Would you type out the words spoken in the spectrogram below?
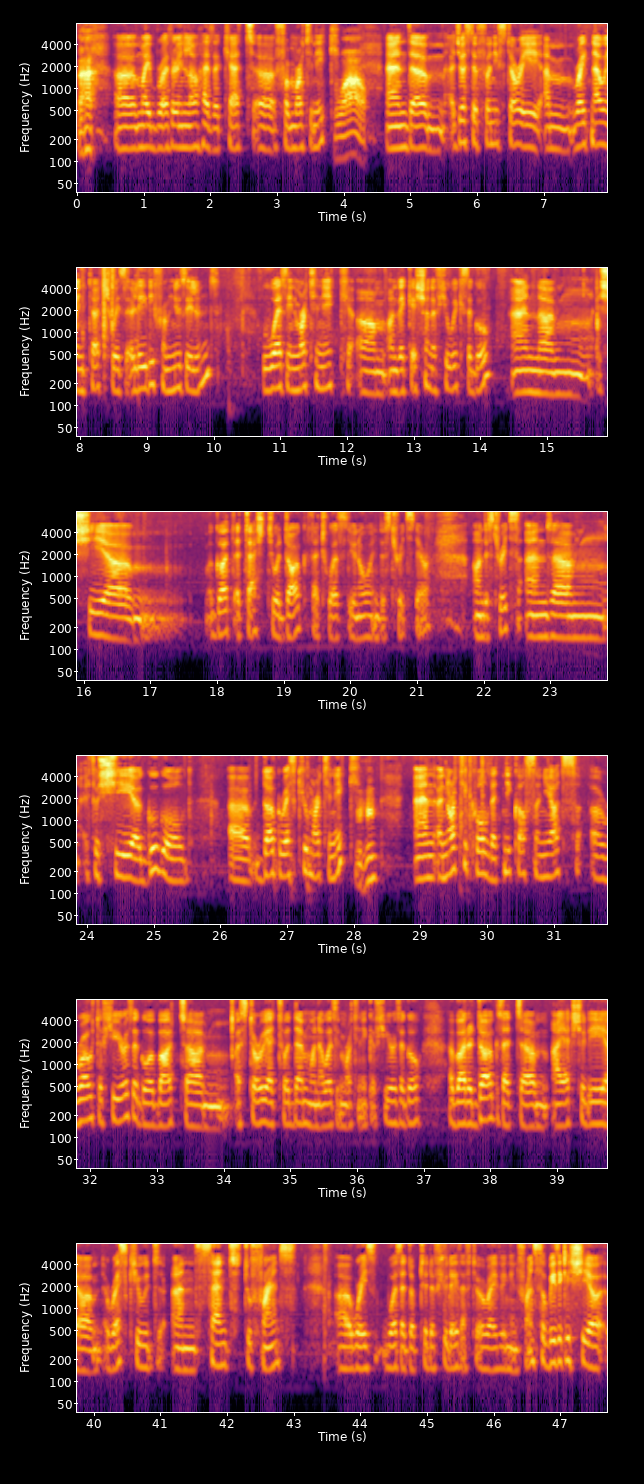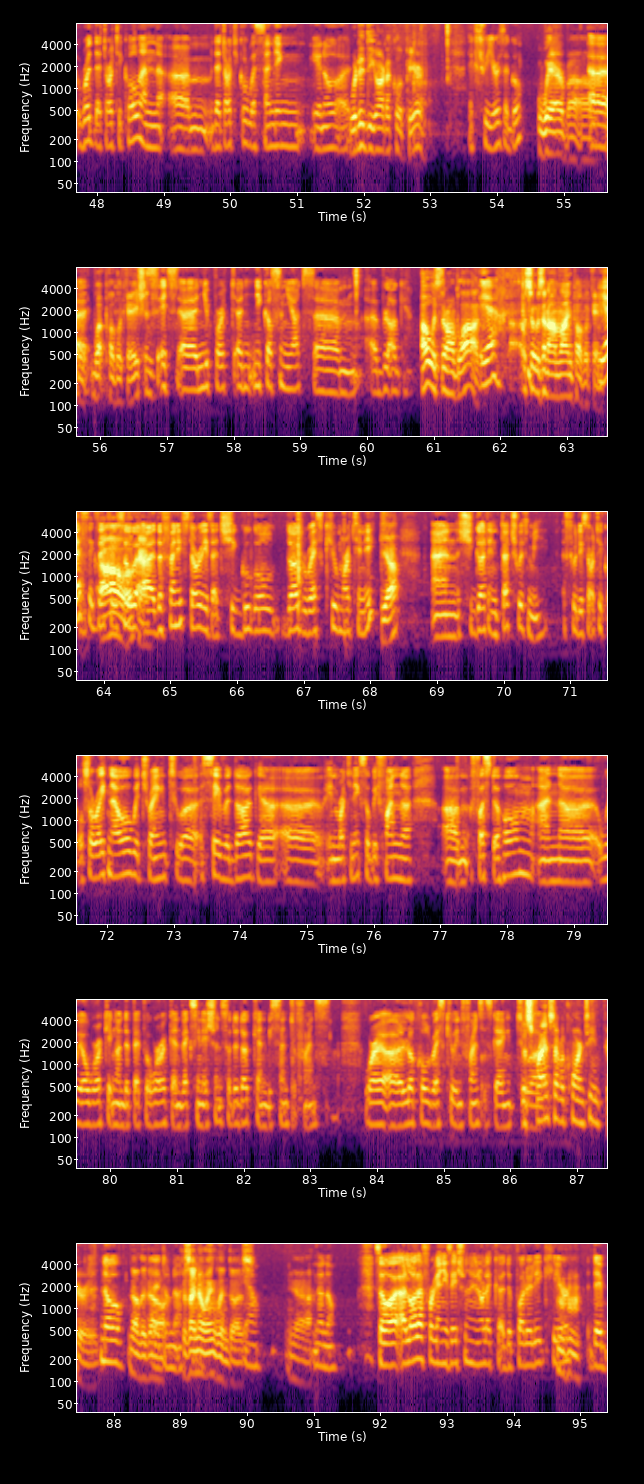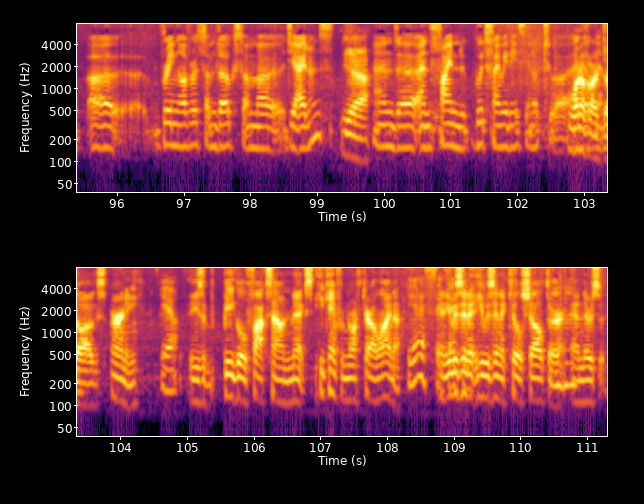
Uh, my brother-in-law has a cat uh, from Martinique. Wow. And um, just a funny story. I'm right now in touch with a lady from New Zealand who was in Martinique um, on vacation a few weeks ago, and um, she um, got attached to a dog that was, you know, in the streets there, on the streets, and um, so she uh, Googled uh, dog rescue Martinique. And an article that Nicholson Yachts uh, wrote a few years ago about um, a story I told them when I was in Martinique a few years ago about a dog that um, I actually um, rescued and sent to France, uh, where he was adopted a few days after arriving in France. So basically, she uh, wrote that article, and um, that article was sending, you know, uh, Where did the article appear? like three years ago. Where? Uh, what publication? It's, it's uh, Newport uh, Nicholson Yachts um, uh, blog. Oh, it's their own blog. Yeah. So it was an online publication. Yes, exactly. Oh, so okay. uh, the funny story is that she Googled dog rescue Martinique yeah. and she got in touch with me through this article. So right now we're trying to uh, save a dog uh, uh, in Martinique. So we find a um, foster home and uh, we are working on the paperwork and vaccination so the dog can be sent to France, where a local rescue in France is going to. Does uh, France have a quarantine period? No, No, they don't. do. Because I know England does. Yeah. Yeah. No, no. So uh, a lot of organizations, you know, like uh, the Potter League here, Mm-hmm. they uh, bring over some dogs from uh, the islands Yeah. and uh, and find good families, you know, to uh, One of our them. dogs, Ernie, Yeah. he's a beagle foxhound mix. He came from North Carolina. Yes. and he was in a he was in a kill shelter Mm-hmm. and there's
